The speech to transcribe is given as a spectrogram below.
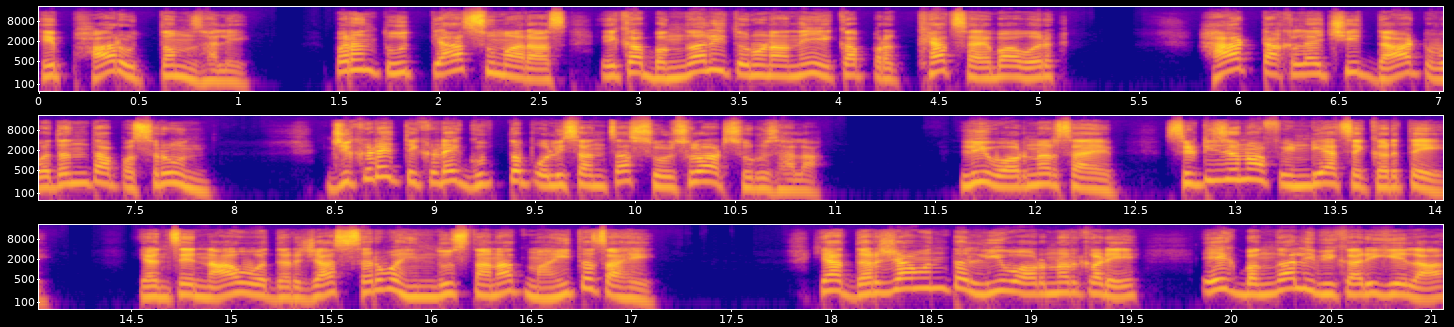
हे फार उत्तम झाले. परंतु त्याच सुमारास एका बंगाली तरुणाने एका प्रख्यात साहेबावर हात टाकल्याची दाट वदंता पसरून जिकडे तिकडे गुप्त पोलिसांचा सुळसुळाट सुरू झाला. ली वॉर्नर साहेब सिटीजन ऑफ इंडियाचे करते यांचे नाव व दर्जा सर्व हिंदुस्थानात माहीतच आहे. या दर्जावंत ली वॉर्नरकडे एक बंगाली भिकारी गेला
